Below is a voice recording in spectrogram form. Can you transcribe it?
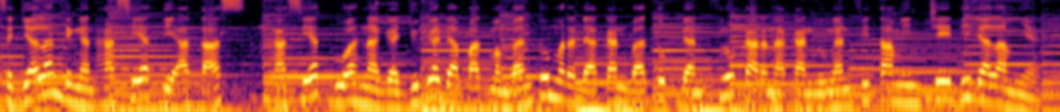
Sejalan dengan khasiat di atas, khasiat buah naga juga dapat membantu meredakan batuk dan flu karena kandungan vitamin C di dalamnya.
